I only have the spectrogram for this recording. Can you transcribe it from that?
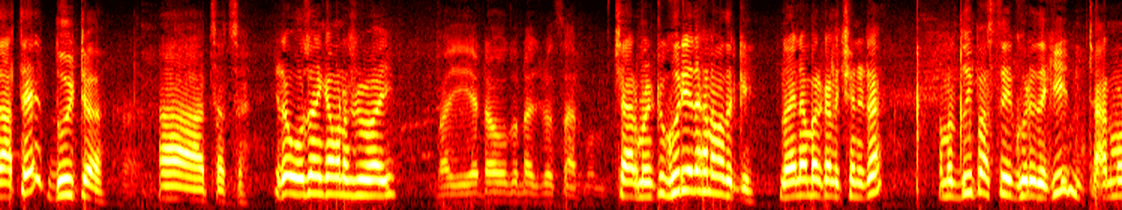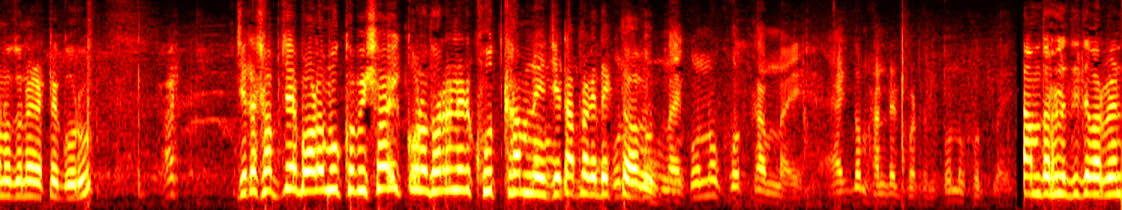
দাঁতে দুইটা? আচ্ছা আচ্ছা। এটা ওজন কেমন আসবে ভাই? ভাই এটা ওজন আসবে চার মন। চার মন। একটু ঘুরিয়ে দেখান আমাদেরকে। নয় নাম্বার কালেকশন এটা। আমরা দুই পাশ থেকে ঘুরে দেখি চার মন ওজনের একটা গরু। যেটা সবচেয়ে বড় মুখ্য বিষয় কোনো ধরনের খুদ খাম নেই যেটা আপনাকে দেখতে হবে। নাই কোনো খুঁত খাম নাই একদম হান্ড্রেড পার্সেন্ট কোনো খুঁত নাই। হলে দিতে পারবেন?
